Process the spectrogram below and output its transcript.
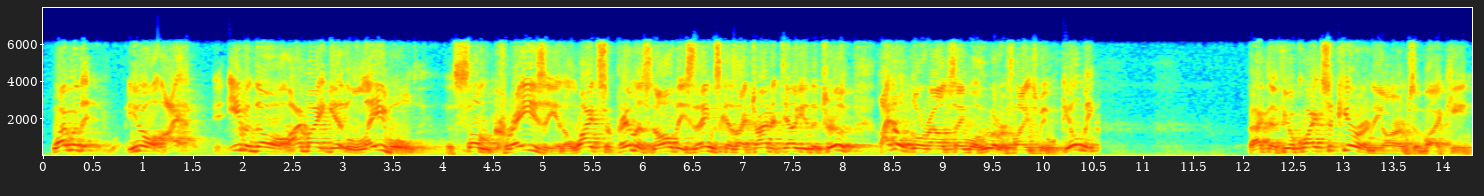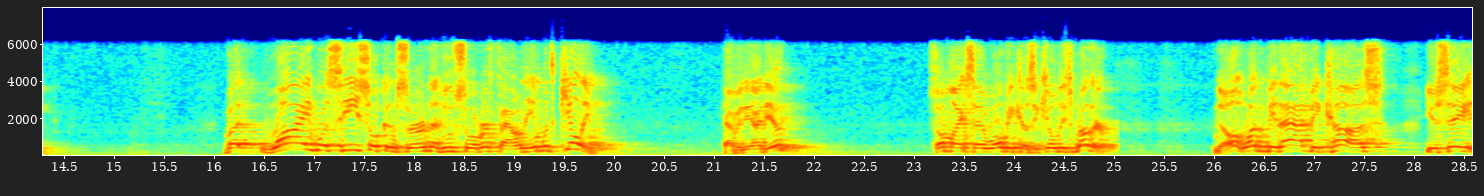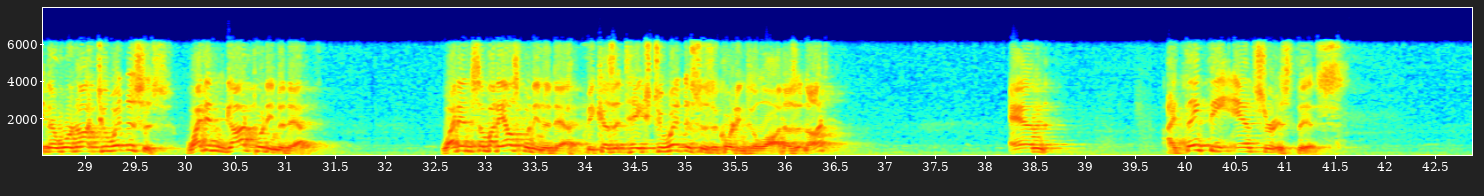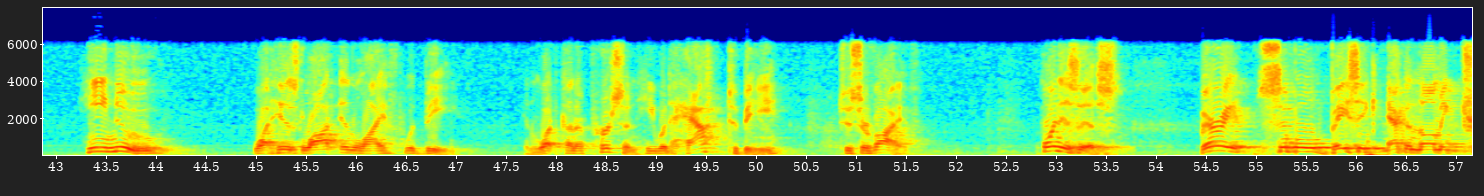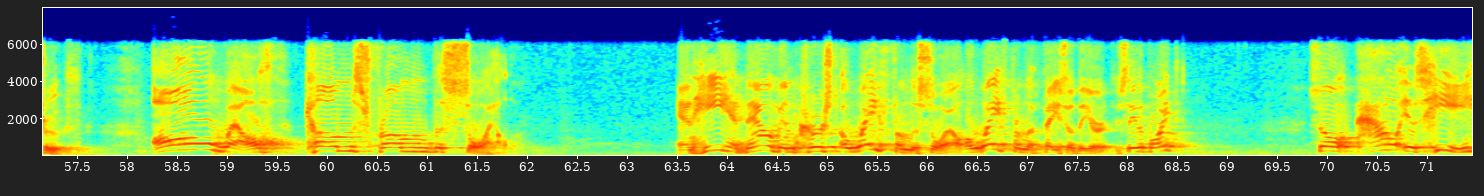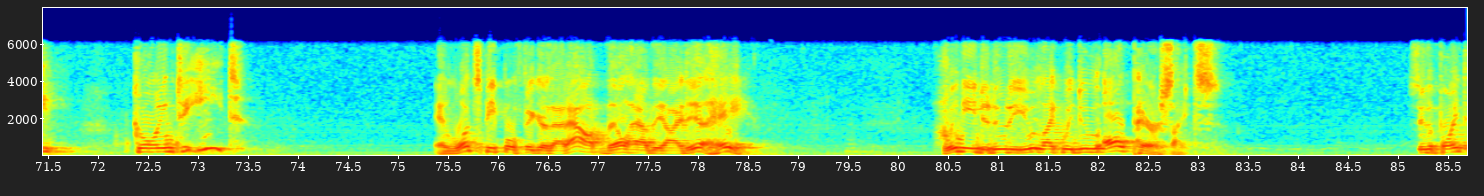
Why would they, you know, I even though I might get labeled as some crazy and a white supremacist and all these things because I try to tell you the truth, I don't go around saying, well, whoever finds me will kill me. In fact, I feel quite secure in the arms of my king. But why was he so concerned that whosoever found him would kill him? Have any idea? Some might say, well, because he killed his brother. No, it wouldn't be that because, you see, there were not two witnesses. Why didn't God put him to death? Why didn't somebody else put him to death? Because it takes two witnesses according to the law, does it not? And I think the answer is this. He knew what his lot in life would be and what kind of person he would have to be to survive. Point is this very simple, basic economic truth. All wealth comes from the soil. And he had now been cursed away from the soil, away from the face of the earth. You see the point? So, how is he going to eat? And once people figure that out, they'll have the idea hey, we need to do to you like we do all parasites. See the point?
